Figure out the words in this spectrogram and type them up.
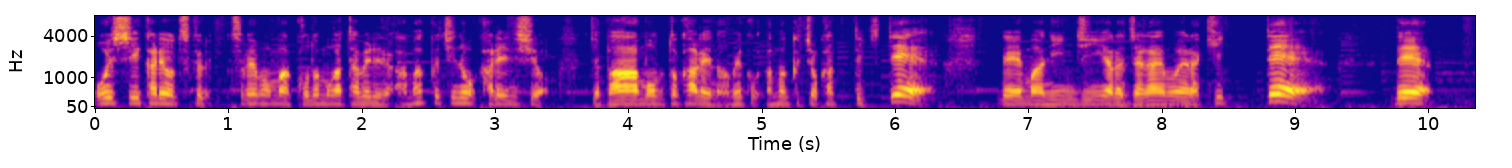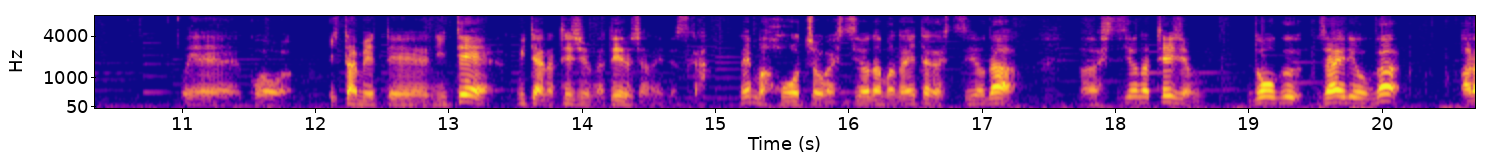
美味しいカレーを作る。それもまあ子供が食べれる甘口のカレーにしよう。じゃあバーモントカレーの甘口を買ってきて、で、まあ人参やらじゃがいもやら切って、で、えー、こう、炒めて煮て、みたいな手順が出るじゃないですか。ね、まあ包丁が必要だ、まな板が必要だ、まあ、必要な手順、道具、材料が現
